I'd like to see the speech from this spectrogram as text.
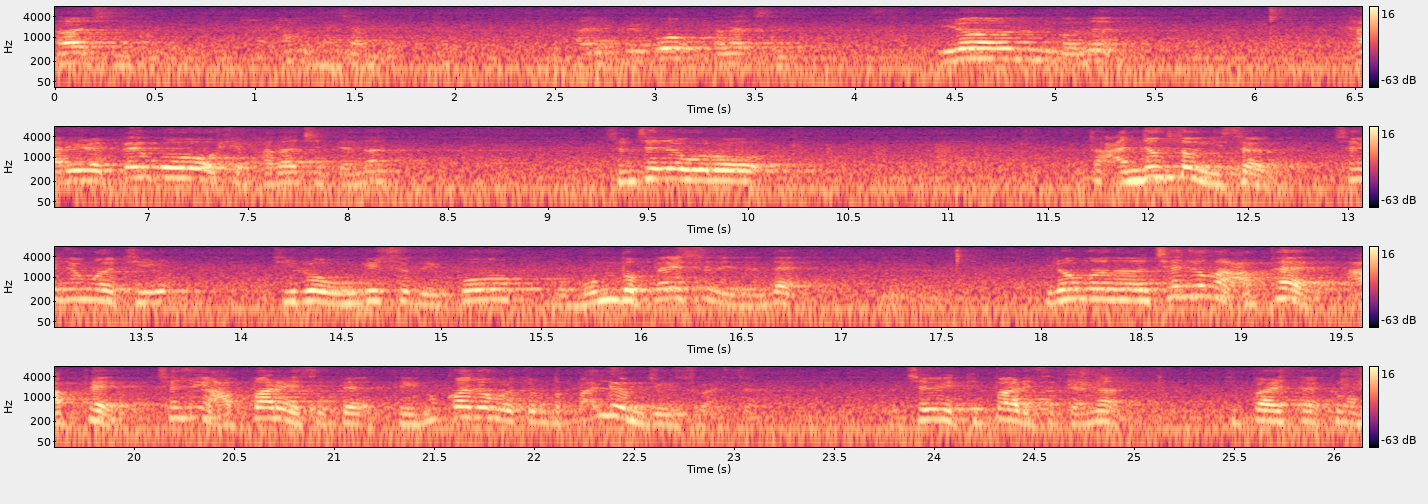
받아치는 거. 한번 다시 한번. 다리 빼고 받아치는 거. 이런 거는 다리를 빼고 이렇게 받아칠 때는 전체적으로 더 안정성이 있어요. 체중을 뒤로, 뒤로 옮길 수도 있고 뭐 몸도 뺄 수도 있는데 이런 거는 체중을 앞에 앞에 체중이 앞발에 있을 때 되게 효과적으로 좀 더 빨리 움직일 수가 있어요. 체중이 뒷발에 있을 때는 뒷발에 있을 때 그건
